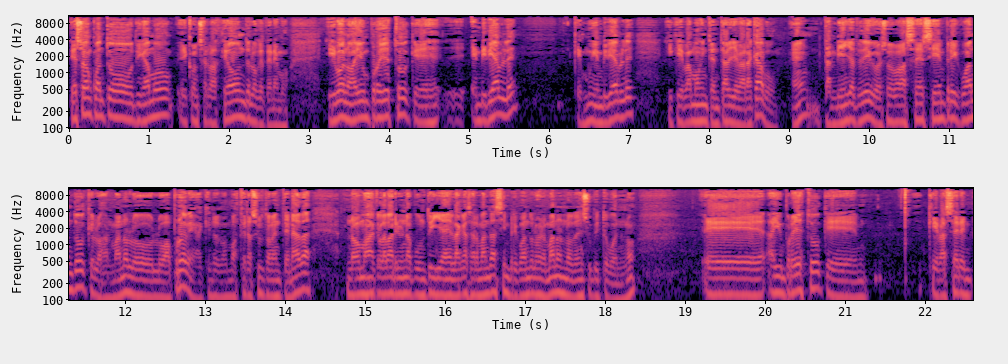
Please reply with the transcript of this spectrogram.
Eso en cuanto, digamos, eh, conservación de lo que tenemos. Y bueno, hay un proyecto que es eh, envidiable, que es muy envidiable y que vamos a intentar llevar a cabo. ¿eh? También, ya te digo, eso va a ser siempre y cuando que los hermanos lo, lo aprueben. Aquí no vamos a hacer absolutamente nada. No vamos a clavar ni una puntilla en la Casa Hermandad siempre y cuando los hermanos nos den su visto bueno, ¿no? Eh, hay un proyecto que, que va a ser en-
